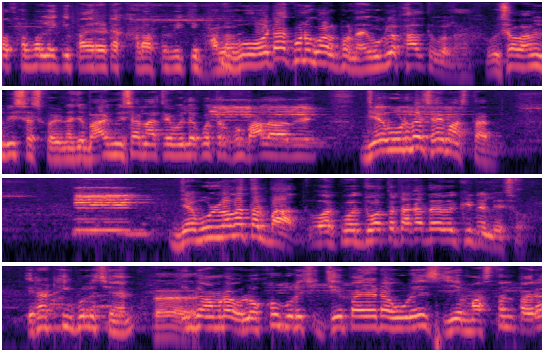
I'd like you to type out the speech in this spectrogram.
কথা বলে কি পায়রাটা খারাপ হবে কি ভালো হবে। ওটা কোনো গল্প নাই ওগুলো ফালতু বলা। ওইসব আমি বিশ্বাস করি না যে ভাই মিশন আছে বলে কোথাও খুব ভালো হবে। যে উঠবে সেই মাস্তান যে উঠল না তার বাদ। ওর যত টাকা দেবে কিনে লেছো এটা ঠিক বলেছেন হ্যাঁ। কিন্তু আমরা লক্ষ্য করেছি যে পায়রাটা উড়ে যে মাস্তান পায়রা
